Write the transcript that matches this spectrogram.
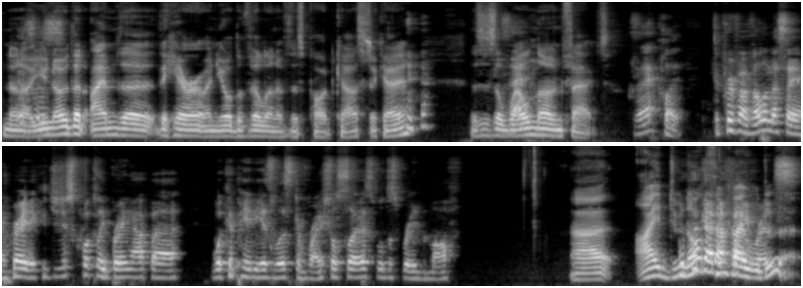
No, no, This you is- know that I'm the the hero and you're the villain of this podcast. Okay, this is a Exactly. well known fact. Exactly. To prove how villainous I am, Grady, could you just quickly bring up uh, Wikipedia's list of racial slurs? We'll just read them off. Uh, I do We'll not think I will do that.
